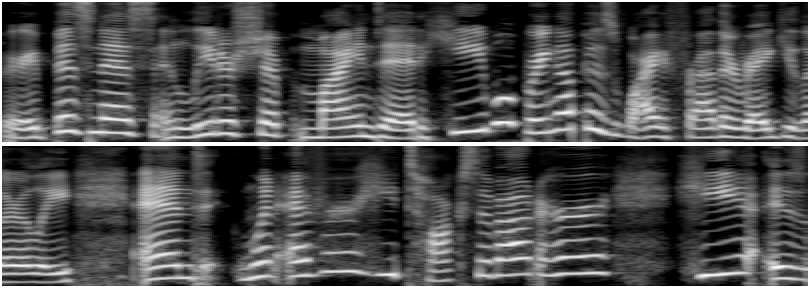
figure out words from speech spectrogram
very business and leadership minded, he will bring up his wife rather regularly. And whenever he talks about her, he is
